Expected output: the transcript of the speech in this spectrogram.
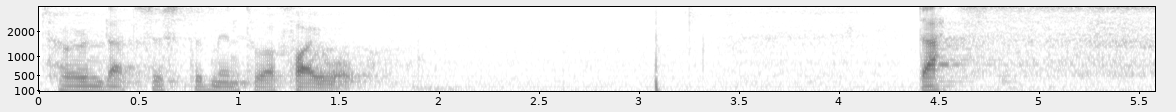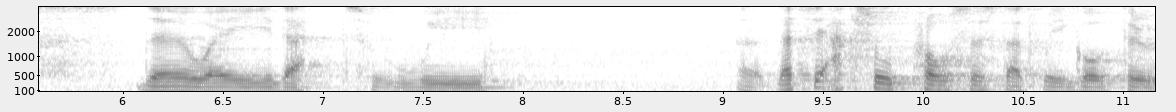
turn that system into a firewall. That's the way that we, uh, that's the actual process that we go through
